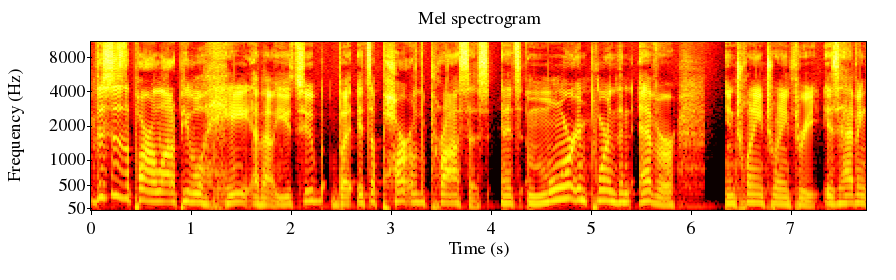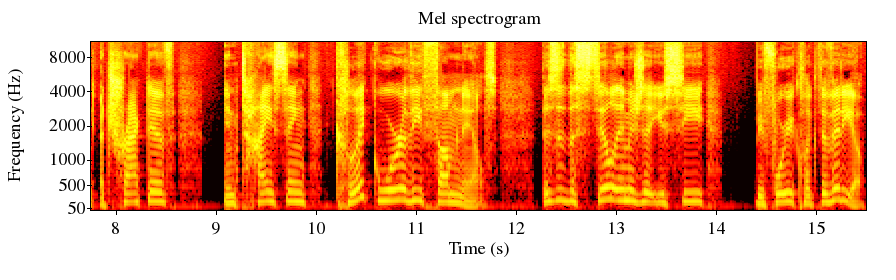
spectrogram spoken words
This is the part a lot of people hate about YouTube, but it's a part of the process. And it's more important than ever in 2023 is having attractive, enticing, click worthy thumbnails. This is the still image that you see before you click the video.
